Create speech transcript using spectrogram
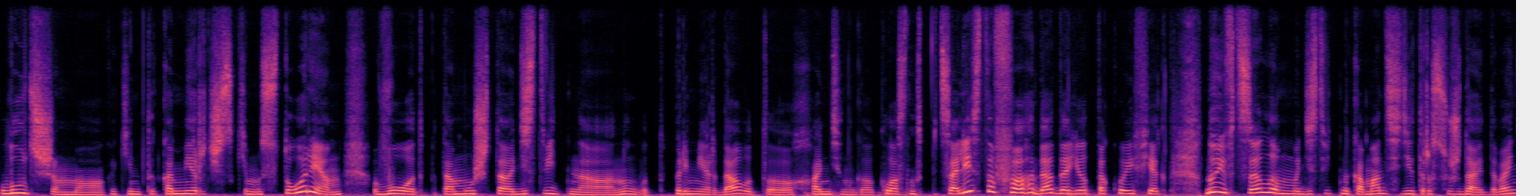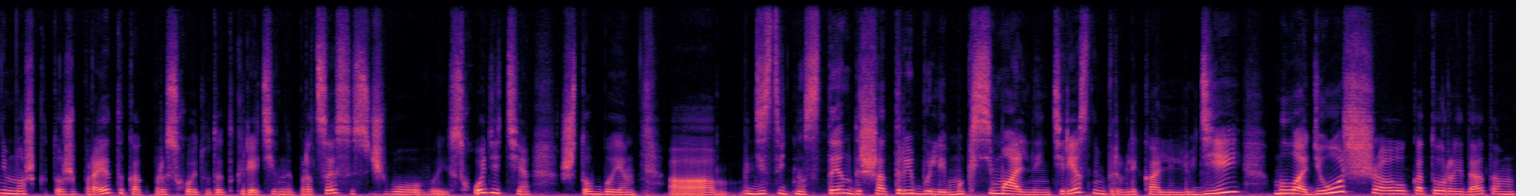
лучшим а, каким-то коммерческим историям. Вот, потому что действительно, ну вот пример, да, вот э, хантинга классных специалистов, да, дает такой эффект. Ну и в целом действительно команда сидит рассуждает. Давай немножко тоже про это, как происходит вот этот креативный процесс, из чего вы исходите, чтобы а, действительно стенды, шатры были максимально интересными, привлекали людей, молодежь, а, у которой, да, там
